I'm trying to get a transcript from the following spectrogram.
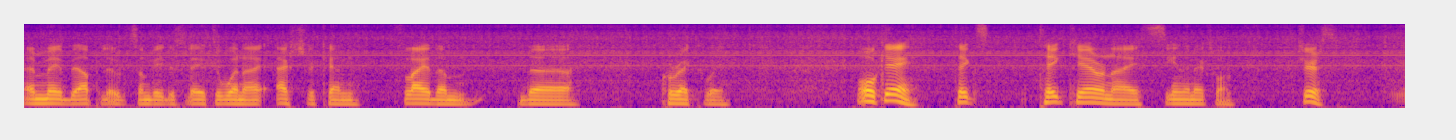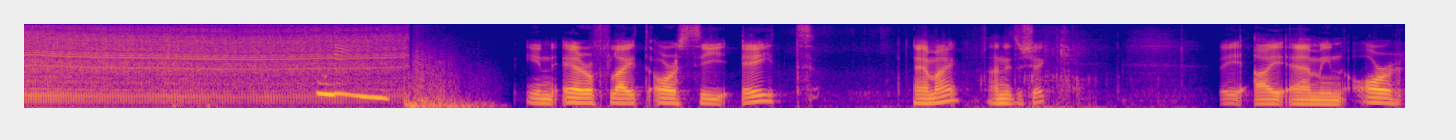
and maybe upload some videos later when I actually can fly them the correct way. Okay, takes take care and I see you in the next one. Cheers! In Aerofly RC8, am I? I need to check. I am in R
